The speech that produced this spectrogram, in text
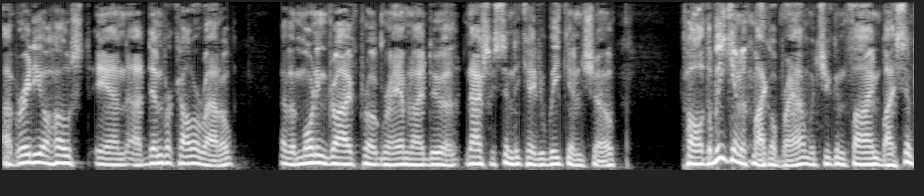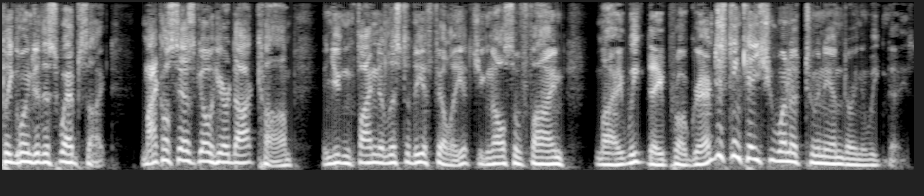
a radio host in uh, Denver, Colorado. I have a morning drive program, and I do a nationally syndicated weekend show called The Weekend with Michael Brown, which you can find by simply going to this website, michaelsaysgohere.com, and you can find a list of the affiliates. You can also find my weekday program, just in case you want to tune in during the weekdays.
